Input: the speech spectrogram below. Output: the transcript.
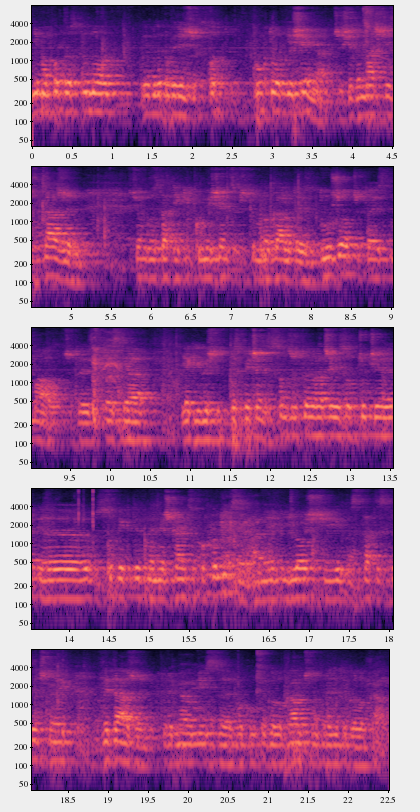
nie mam po prostu, no, jakby powiedzieć, od punktu odniesienia, czy 17 zdarzeń w ciągu ostatnich kilku miesięcy przy tym lokalu to jest dużo, czy to jest mało, czy to jest kwestia jakiegoś bezpieczeństwa. Sądzę, że to raczej jest odczucie e, subiektywne mieszkańców okolicy, a nie ilości statystycznych wydarzeń, które miały miejsce wokół tego lokalu, czy na terenie tego lokalu.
